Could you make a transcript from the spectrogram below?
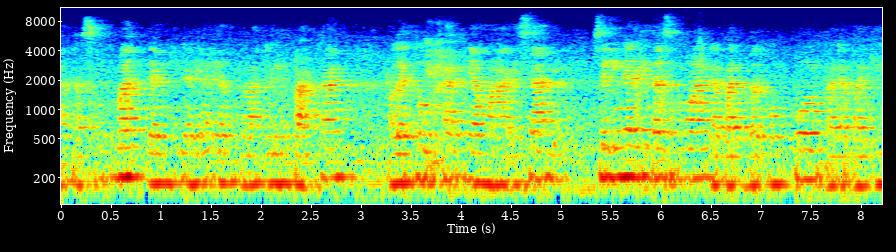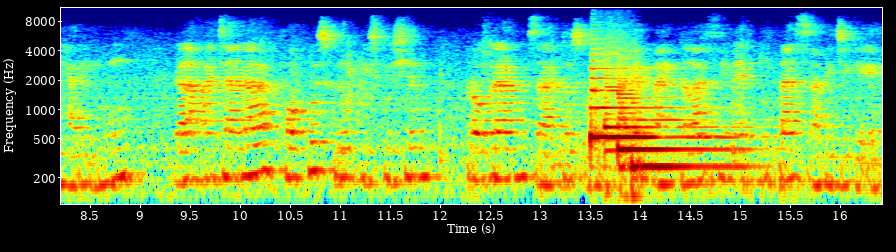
atas nikmat dan hidayah yang telah dilimpahkan oleh Tuhan Yang Maha Esa sehingga kita semua dapat berkumpul pada pagi hari ini dalam acara Fokus Group Discussion Program 100 UMKM Naik Kelas Sinergitas ABCGM.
